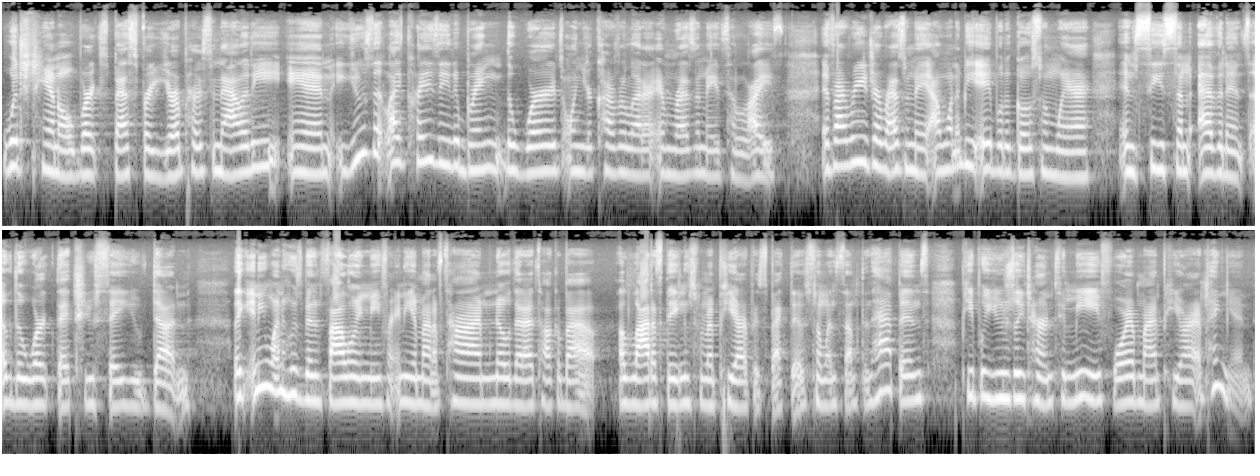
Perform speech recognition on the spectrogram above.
which channel works best for your personality and use it like crazy to bring the words on your cover letter and resume to life. If I read your resume, I want to be able to go somewhere and see some evidence of the work that you say you've done like anyone who's been following me for any amount of time know that I talk about a lot of things from a PR perspective. So when something happens, people usually turn to me for my PR opinion.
